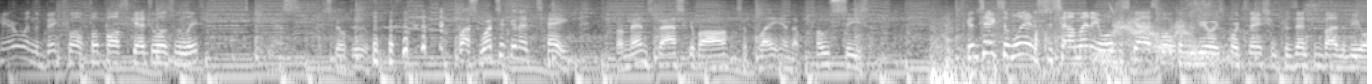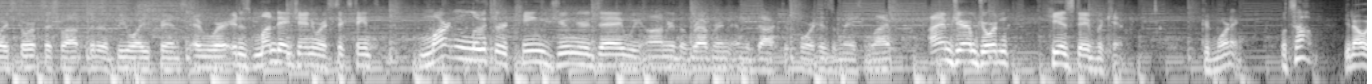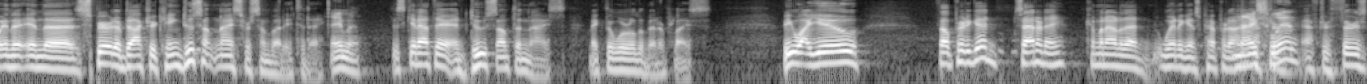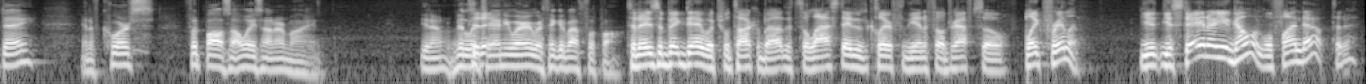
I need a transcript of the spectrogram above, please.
care when the Big 12 football schedule is released? Yes, I still do. Plus, what's it going to take for men's basketball to play in the postseason? It's going to take some wins. Just how many? We'll discuss. Welcome to BYU Sports Nation, presented by the BYU Store, official outfitter of BYU fans everywhere. It is Monday, January 16th, Martin Luther King Jr. Day. We honor the Reverend and the Doctor for his amazing life. I am Jarom Jordan. He is Dave McCann. Good morning. What's up? You know, in the in the spirit of Dr. King, do something nice for somebody today. Amen. Just get out there and do something nice. Make the world a better place. BYU felt pretty good Saturday coming out of that win against Pepperdine. Nice after, win. After Thursday. And of course, football is always on our mind. You know, middle Today- of January, we're thinking about football. Today's a big day, which we'll talk about. It's the last day to declare for the NFL draft. So, Blake Freeland, you, you staying or you going? We'll find out today.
